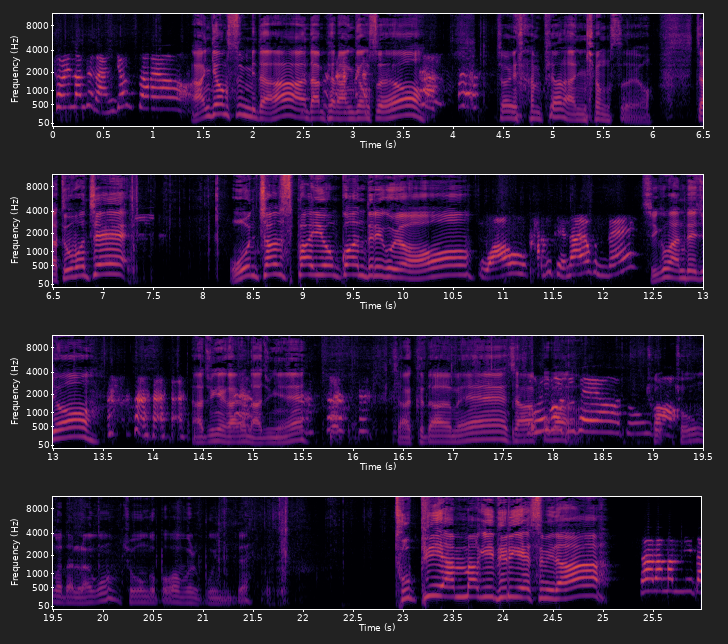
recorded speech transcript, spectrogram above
저희 남편 안경 써요. 안경 씁니다. 아, 남편 안경 써요. 저희 남편 안경 써요. 자, 두 번째. 온천 스파 이용권 드리고요. 와우, 가도 되나요, 근데? 지금 안 되죠? 나중에 가요, 나중에. 자, 그 다음에, 자, 좋은 뽑아. 거 주세요, 좋은 조- 거. 좋은 거 달라고? 좋은 거 뽑아볼 보이는데. 두피 안마기 드리겠습니다. 사랑합니다.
